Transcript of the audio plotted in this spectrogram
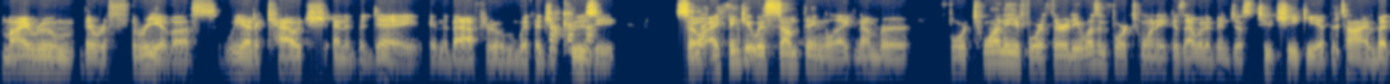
My room, there were three of us. We had a couch and a bidet in the bathroom with a jacuzzi. so? I think it was something like number 420, 430. It wasn't 420 because that would have been just too cheeky at the time, but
